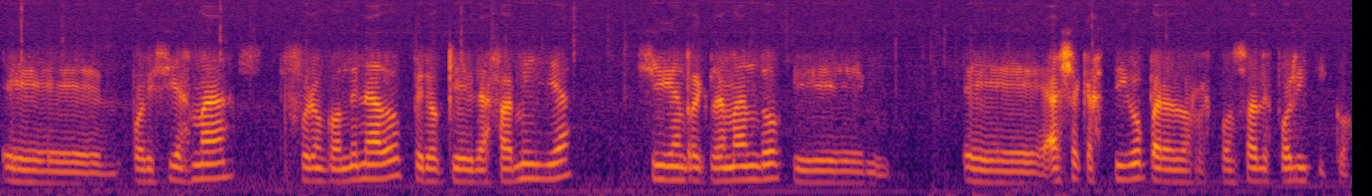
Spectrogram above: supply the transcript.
eh, policías más fueron condenados, pero que la familia siguen reclamando que eh, haya castigo para los responsables políticos.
